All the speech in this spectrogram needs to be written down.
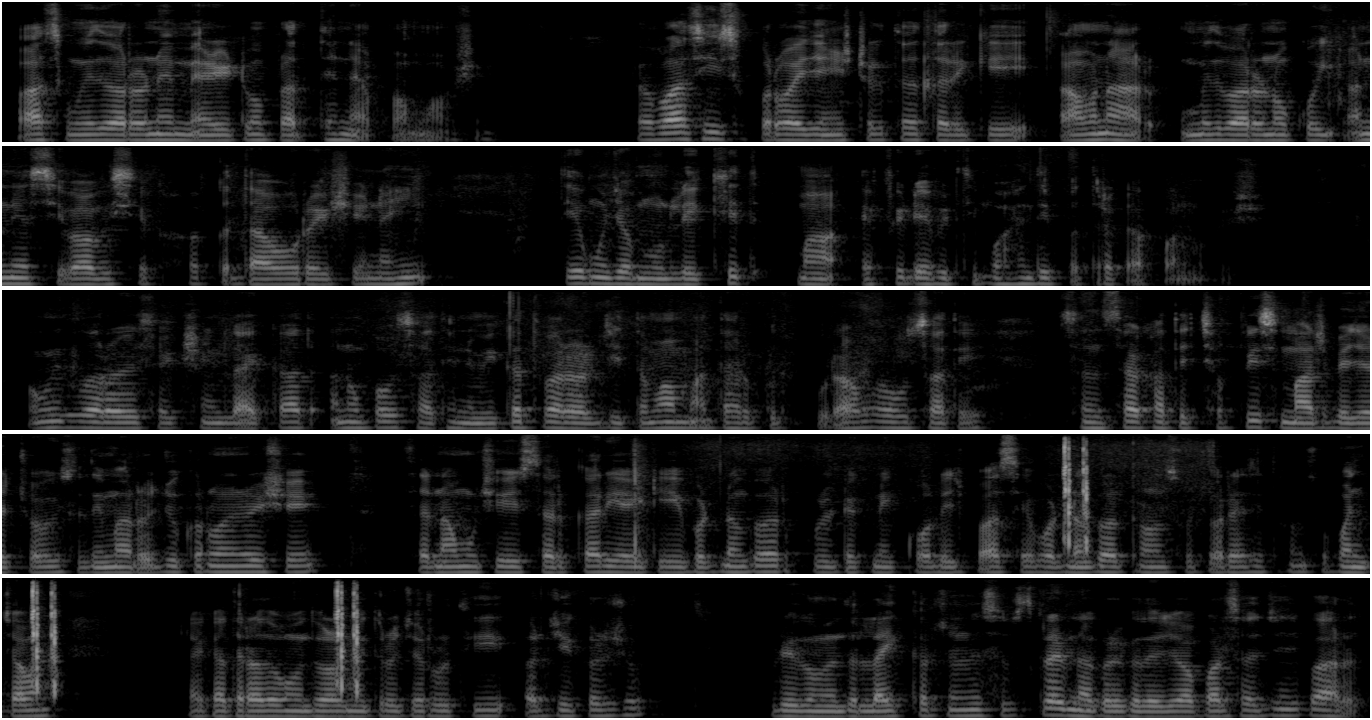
પાસ ઉમેદવારોને મેરિટમાં પ્રાધાન્ય આપવામાં આવશે. પ્રવાસી સુપરવાઇઝર ઇન્સ્ટ્રક્ટર તરીકે આવનાર ઉમેદવારોનો કોઈ અન્ય સેવા વિશે હક, દાવો રહેશે નહીં. તે મુજબનું લેખિતમાં એફિડેવિટથી માહિતીપત્રક આપવાનું રહેશે ઉમેદવારોએ શૈક્ષણિક લાયકાત, અનુભવ સાથેની વિગતવાર અરજી તમામ આધારભૂત પુરાવાઓ સાથે સંસ્થા ખાતે છવ્વીસ માર્ચ બે હજાર ચોવીસ સુધીમાં રજૂ કરવાની રહેશે. સરનામું છે સરકારી આઈટીઆઈ વડનગર, પોલિટેકનિક કોલેજ પાસે વડનગર ત્રણસો ચોર્યાસી ત્રણસો પંચાવન. લાયકાત ધરાવતા ઉમેદવાર મિત્રો જરૂરથી અરજી કરજો. વીડિયો ગમે તો લાઈક કરજો અને સબસ્ક્રાઈબ ના કરી દેજો આભાર સાજી ભારત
